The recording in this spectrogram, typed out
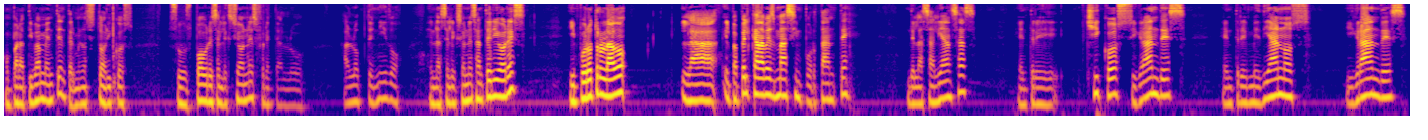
comparativamente en términos históricos, sus pobres elecciones frente a lo, a lo obtenido en las elecciones anteriores, y por otro lado, la, el papel cada vez más importante de las alianzas entre chicos y grandes, entre medianos y grandes,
